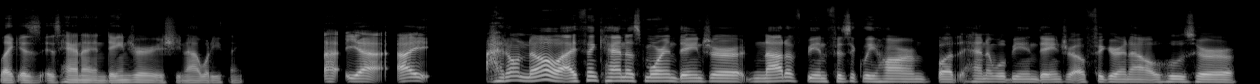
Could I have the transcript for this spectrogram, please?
Like is is Hannah in danger? Is she not? What do you think? Uh, yeah, I I don't know. I think Hannah's more in danger not of being physically harmed, but Hannah will be in danger of figuring out who's her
